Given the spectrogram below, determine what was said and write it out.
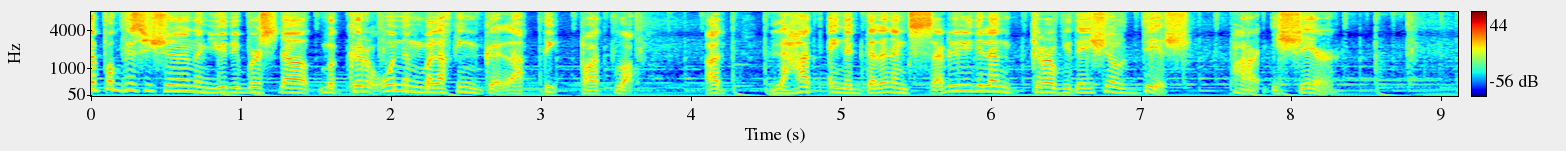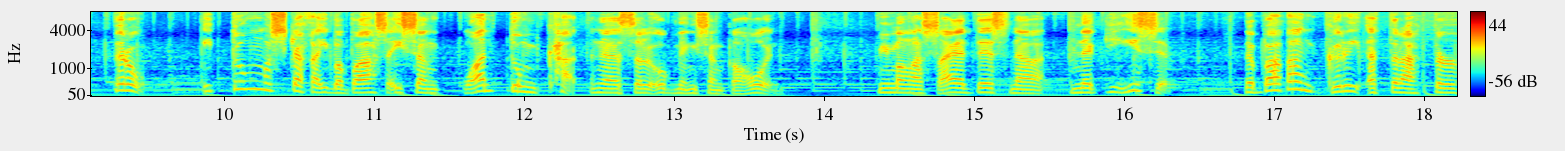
napagdesisyonan ng universe na magkaroon ng malaking galactic potluck at lahat ay nagdala ng sarili nilang gravitational dish para i-share. Pero Itong mas kakaiba pa sa isang quantum cut na sa loob ng isang kahon. May mga scientists na nag-iisip na baka ang Great Attractor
